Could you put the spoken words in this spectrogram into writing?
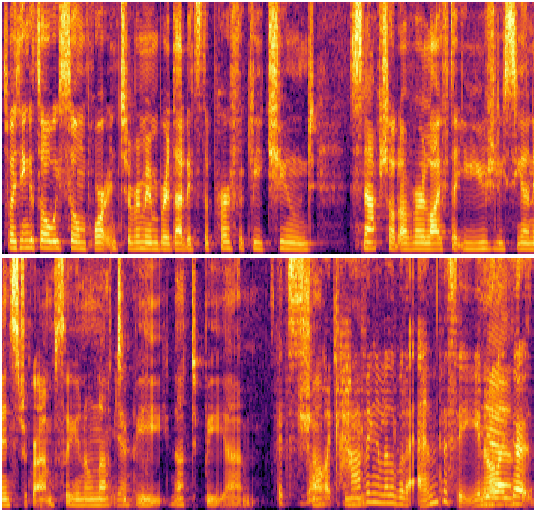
So I think it's always so important to remember that it's the perfectly tuned snapshot of our life that you usually see on Instagram. So, you know, not to be, not to be, um, it's like having a little bit of empathy, you know. Like, Yeah. there-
